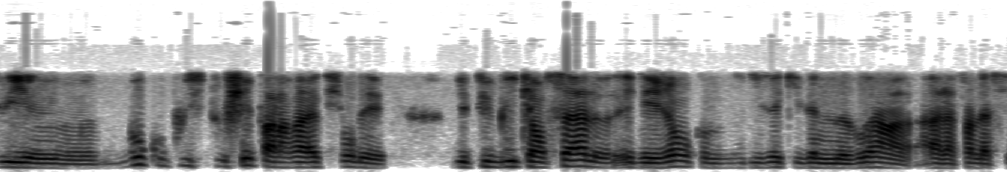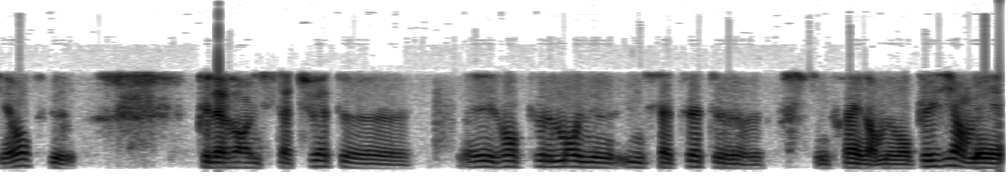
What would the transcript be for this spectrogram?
suis euh, beaucoup plus touché par la réaction des du public en salle et des gens, comme vous disais, qui viennent me voir à, la fin de la séance que que d'avoir une statuette, euh, éventuellement une, une statuette, euh, ça me ferait énormément plaisir, mais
